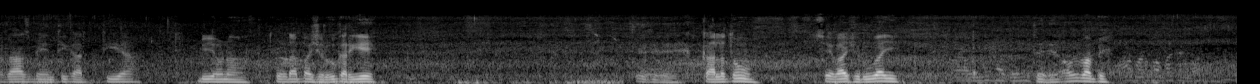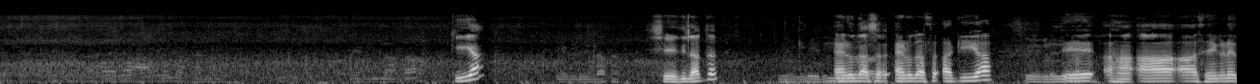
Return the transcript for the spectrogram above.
ਅਰਦਾਸ ਬੇਨਤੀ ਕਰਤੀ ਆ ਵੀ ਹੁਣ ਤੋੜ ਆਪਾਂ ਸ਼ੁਰੂ ਕਰੀਏ। ਤੇ ਕੱਲ ਤੋਂ ਸੇਵਾ ਸ਼ੁਰੂ ਆ ਜੀ। ਤੇ ਆਓ ਬਾਬੇ। ਕੀ ਆ? ਛੇ ਦੀ ਲੱਤ। ਇਹਨੂੰ ਦੱਸ ਇਹਨੂੰ ਦੱਸ ਆ ਕੀ ਆ? ਇਹ ਹਾਂ ਆ ਆ ਸਿੰਘਣੇ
